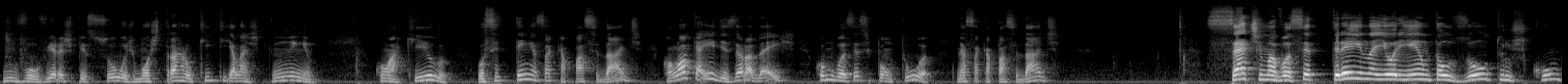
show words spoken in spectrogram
envolver as pessoas, mostrar o que, que elas ganham com aquilo. Você tem essa capacidade? Coloque aí de 0 a 10 como você se pontua nessa capacidade. Sétima, você treina e orienta os outros com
